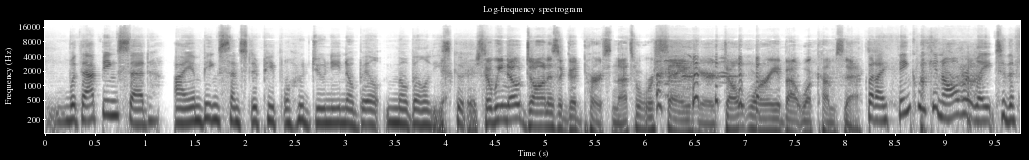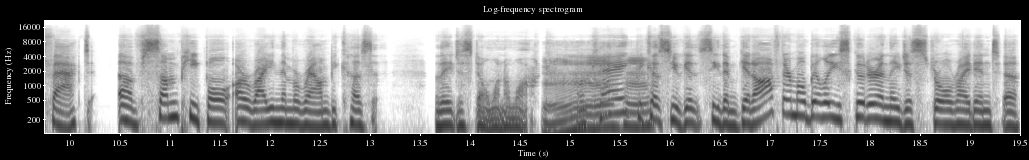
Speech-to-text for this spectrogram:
with that being said, I am being sensitive to people who do need mobil- mobility scooters. So we know Dawn is a good person. That's what we're saying here. Don't worry about what comes next. but I think we can all relate to the fact of some people are riding them around because they just don't want to walk. Okay, mm-hmm. because you get see them get off their mobility scooter and they just stroll right into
